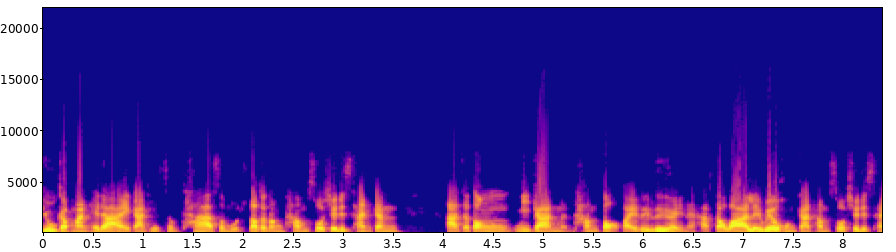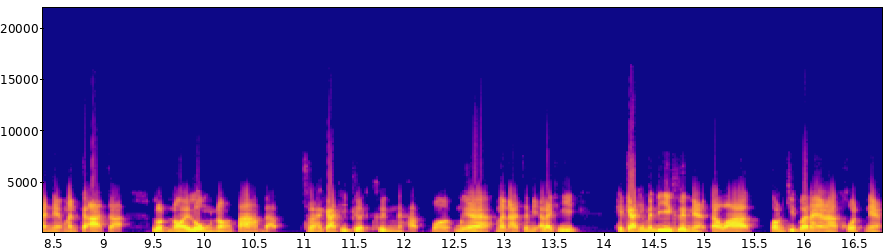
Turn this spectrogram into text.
อยู่กับมันให้ได้การที่ถ้าสมมติเราจะต้องทำ social distance กัน อาจจะต้องมีการเหมือนทำต่อไปเรื่อยๆนะครับแต่ว่าเลเวลของการทำ social distance เนี่ยมันก็อาจจะลดน้อยลงเนาะตามแบบสถานการณ์ที่เกิดขึ้นนะครับว่าเมื่อมันอาจจะมีอะไรที่เหตุการณ์ที่มันดีขึ้นเนี่ย แต่ว่าต้นคิดว่าในอนาคตเนี่ย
